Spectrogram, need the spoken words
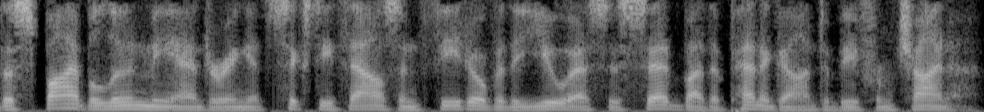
The spy balloon meandering at 60,000 feet over the U.S. is said by the Pentagon to be from China.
